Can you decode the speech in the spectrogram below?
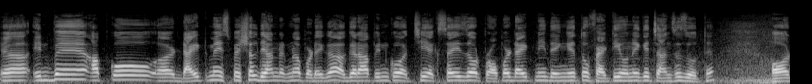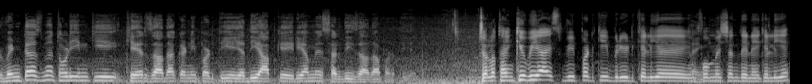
इनमें आपको डाइट में स्पेशल ध्यान रखना पड़ेगा। अगर आप इनको अच्छी एक्सरसाइज और प्रॉपर डाइट नहीं देंगे तो फैटी होने के चांसेस होते हैं। और विंटर्स में थोड़ी इनकी केयर ज़्यादा करनी पड़ती है यदि आपके एरिया में सर्दी ज़्यादा पड़ती है तो। चलो थैंक यू भैया इस वीपट की ब्रीड के लिए इन्फॉर्मेशन देने के लिए।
